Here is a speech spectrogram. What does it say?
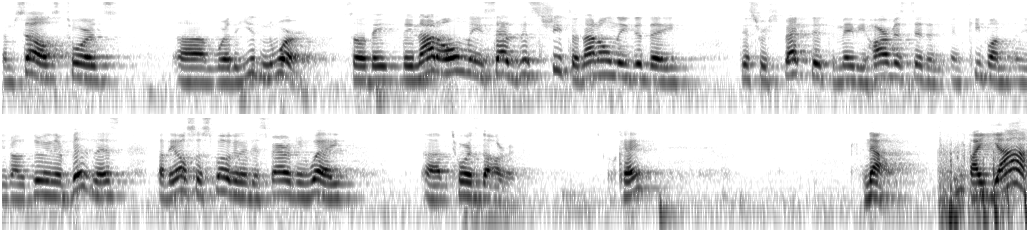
themselves towards um, where the Yidden were. So they, they not only, says this Shita, not only did they disrespect it, maybe harvest it and, and keep on you know, doing their business, but they also spoke in a disparaging way uh, towards the Aron. Okay? Now, by Yah,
